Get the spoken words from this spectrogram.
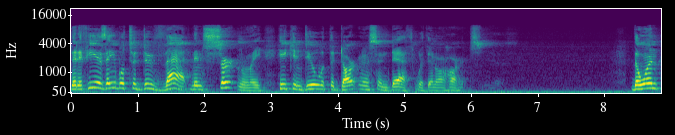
that if he is able to do that, then certainly he can deal with the darkness and death within our hearts. The one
